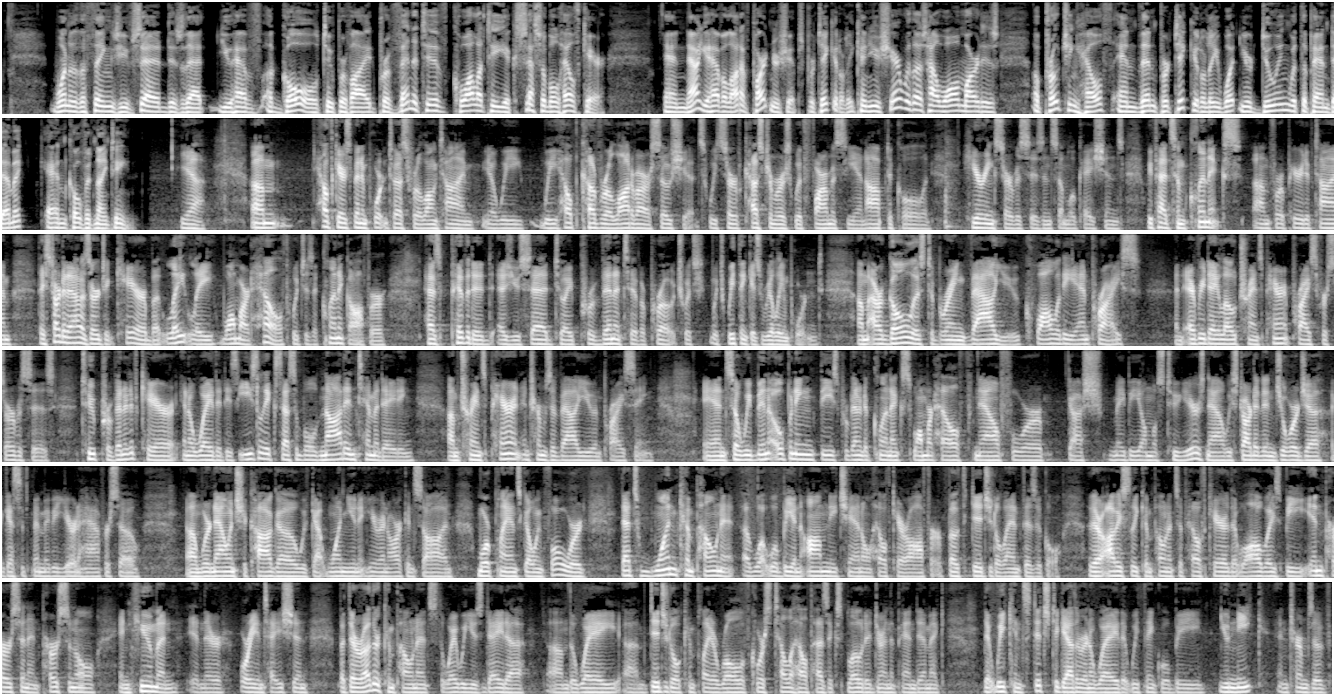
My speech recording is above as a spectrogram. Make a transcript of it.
one of the things you've said is that you have a goal to provide preventative, quality, accessible health care. And now you have a lot of partnerships, particularly. Can you share with us how Walmart is approaching health and then particularly what you're doing with the pandemic and COVID 19? Yeah. Um, healthcare has been important to us for a long time. You know, we we help cover a lot of our associates. We serve customers with pharmacy and optical and hearing services in some locations. We've had some clinics um, for a period of time. They started out as urgent care, but lately Walmart Health, which is a clinic offer, has pivoted, as you said, to a preventative approach, which which we think is really important. Um, our goal is to bring value, quality, and price an everyday low, transparent price for services to preventative care in a way that is easily accessible, not intimidating, um, transparent in terms of value and pricing. And so we've been opening these preventative clinics, Walmart Health, now for, gosh, maybe almost two years now. We started in Georgia. I guess it's been maybe a year and a half or so. Um, we're now in Chicago. We've got one unit here in Arkansas and more plans going forward that's one component of what will be an omni-channel healthcare offer, both digital and physical. There are obviously components of healthcare that will always be in person and personal and human in their orientation, but there are other components, the way we use data, um, the way um, digital can play a role. Of course, telehealth has exploded during the pandemic. That we can stitch together in a way that we think will be unique in terms of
